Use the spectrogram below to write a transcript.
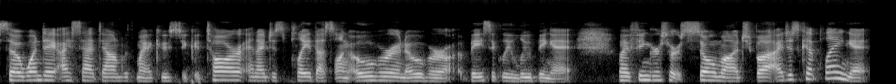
So one day I sat down with my acoustic guitar and I just played that song over and over, basically looping it. My fingers hurt so much, but I just kept playing it.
